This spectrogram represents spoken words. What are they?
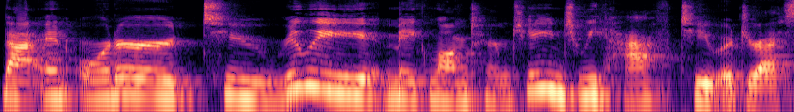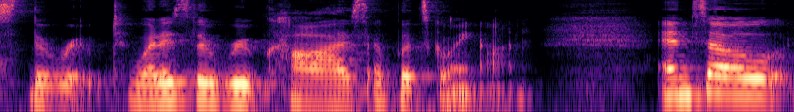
that in order to really make long term change, we have to address the root. What is the root cause of what's going on? And so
